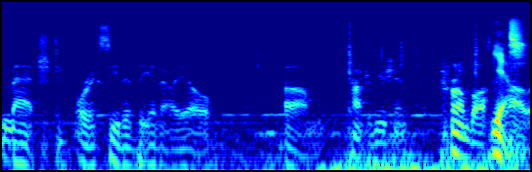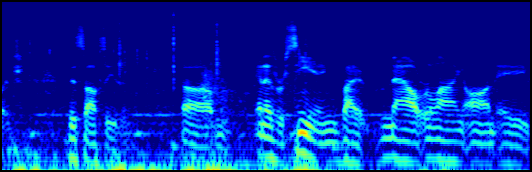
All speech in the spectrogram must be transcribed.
matched or exceeded the NIL um, contribution from Boston Yes. College this offseason. Um, and as we're seeing by now relying on a f-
